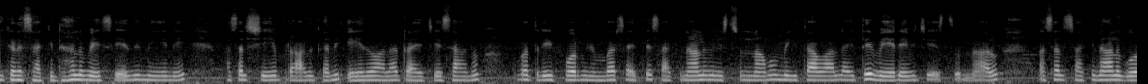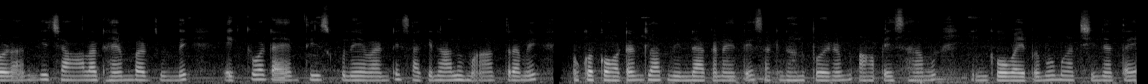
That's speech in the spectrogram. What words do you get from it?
ఇక్కడ సకినాలు వేసేది నేనే. అసలు షేప్ రాదు కానీ ఏదో అలా ట్రై చేశాను. ఒక త్రీ ఫోర్ మెంబర్స్ అయితే సకినాలు వేస్తున్నాము. మిగతా వాళ్ళు అయితే వేరేవి చేస్తున్నారు. అసలు సకినాలు గోడడానికి చాలా టైం పడుతుంది. ఎక్కువ టైం తీసుకునేవంటే సకినాలు మాత్రమే. ఒక కాటన్ క్లాత్ నిండాకనైతే సకినాలు పోయడం ఆపేసాము ఇంకోవైపేమో మా చిన్నత్తయ్య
